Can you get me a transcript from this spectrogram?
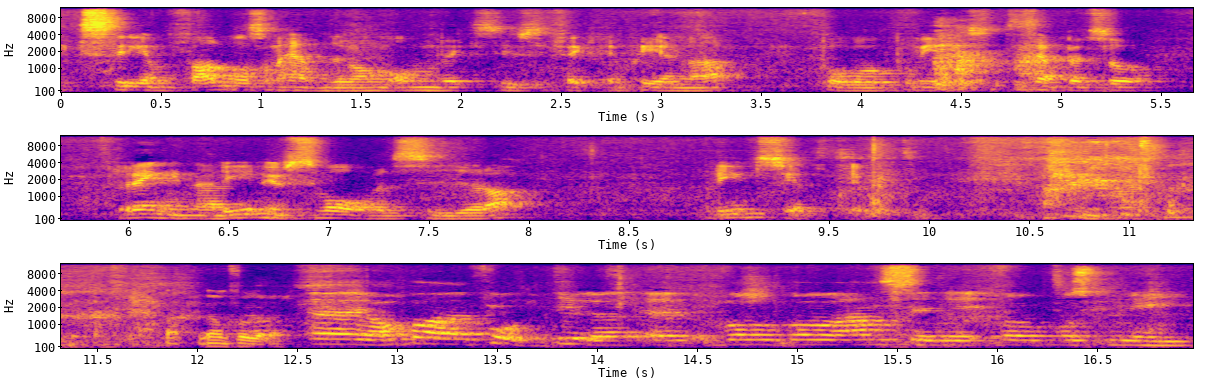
extremfall, vad som händer om, om växthuseffekten skenar. På, på Venus till exempel så regnar det ju nu svavelsyra. Det är ju inte så jättetrevligt. Jag har en fråga. Eh, Jag har bara en fråga till er. Eh, Vad, vad anser ni, vad, vad skulle ni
